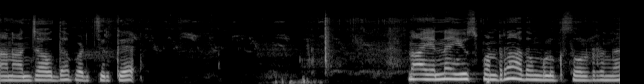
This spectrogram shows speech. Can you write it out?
நான் அஞ்சாவது தான் படிச்சிருக்கேன். நான் என்ன யூஸ் பண்ணுறேன் அதை உங்களுக்கு சொல்கிறேங்க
